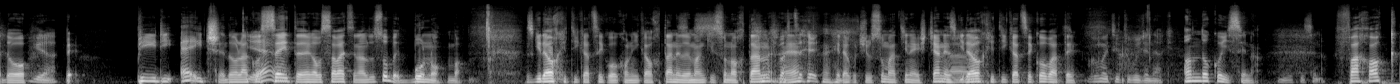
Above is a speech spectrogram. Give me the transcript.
Edo, Yeah. PDH, edo lako Yeah. zeit eh, gauza bat zen alduzu, be, Bono, bo. Ez gira hor kritikatzeko kronika hortan edo emankizun hortan, eh? erakutsi duzu matina istean, ez gira hor kritikatzeko bate. Gomet ditugu jenak. Ondoko izena. Ondoko izena. Fajok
